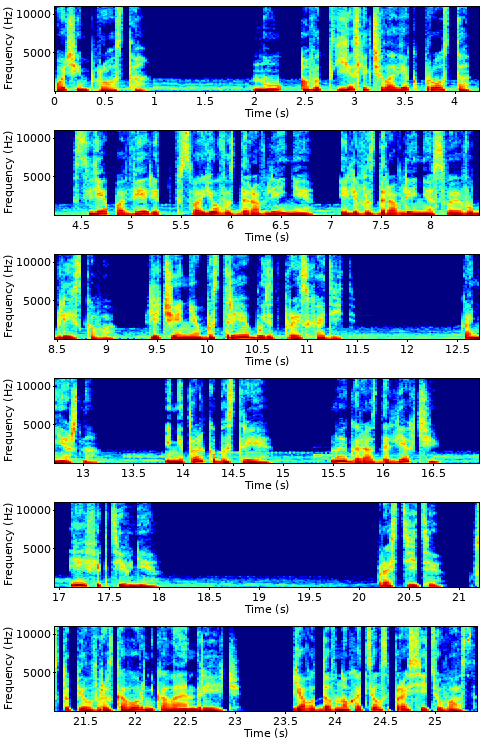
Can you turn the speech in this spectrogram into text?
очень просто. Ну, а вот если человек просто слепо верит в свое выздоровление или выздоровление своего близкого, лечение быстрее будет происходить? Конечно. И не только быстрее, но и гораздо легче и эффективнее. «Простите», — вступил в разговор Николай Андреевич. «Я вот давно хотел спросить у вас,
